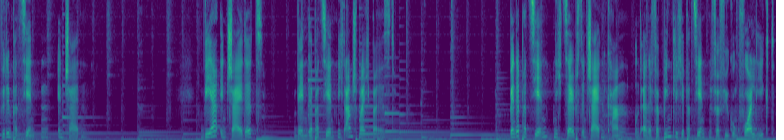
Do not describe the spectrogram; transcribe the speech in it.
für den Patienten entscheiden. Wer entscheidet, wenn der Patient nicht ansprechbar ist? Wenn der Patient nicht selbst entscheiden kann und eine verbindliche Patientenverfügung vorliegt,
